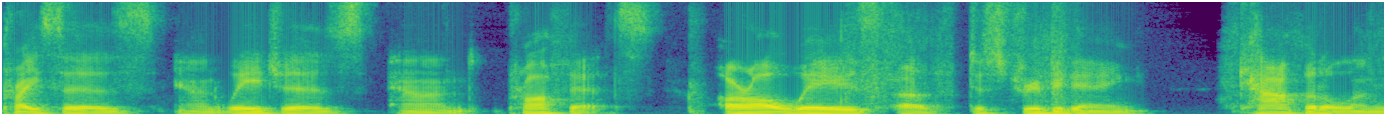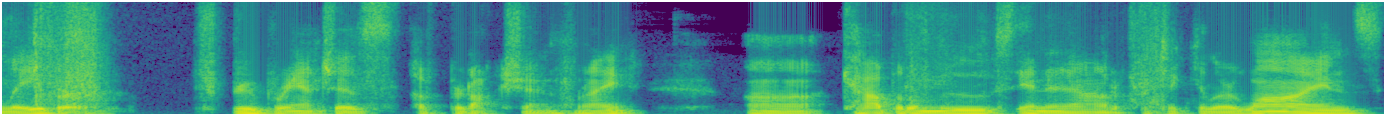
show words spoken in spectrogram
prices and wages and profits are all ways of distributing capital and labor through branches of production, right? Uh, capital moves in and out of particular lines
